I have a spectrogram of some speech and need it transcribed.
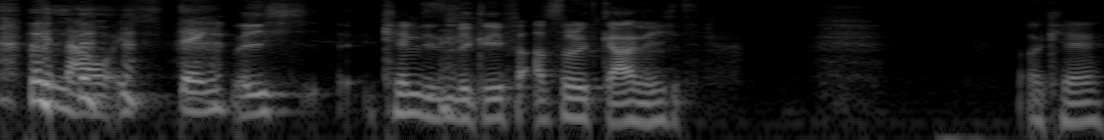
Genau, ich denke. ich kenne diesen Begriff absolut gar nicht. Okay,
